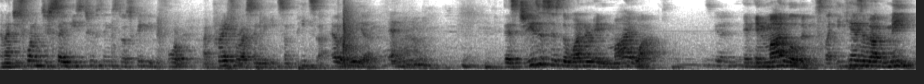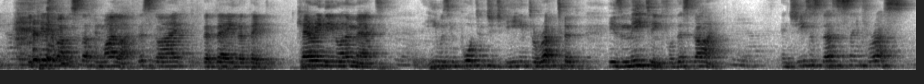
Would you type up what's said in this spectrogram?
And I just wanted to say these two things to us quickly before I pray for us and we eat some pizza. Hallelujah. As Jesus is the wonder in my wild, in, in my wilderness. Like he cares about me. He cares about the stuff in my life. This guy that they that they carried in on a mat, he was important to he interrupted his meeting for this guy. And Jesus does the same for us.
